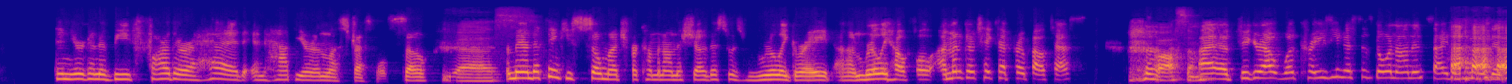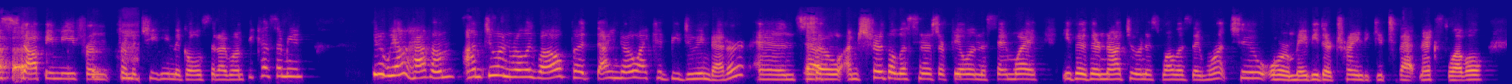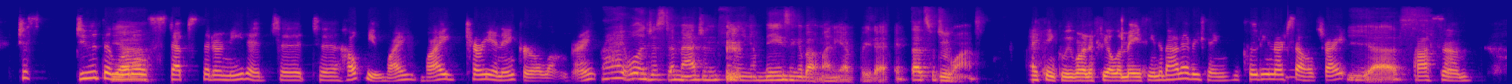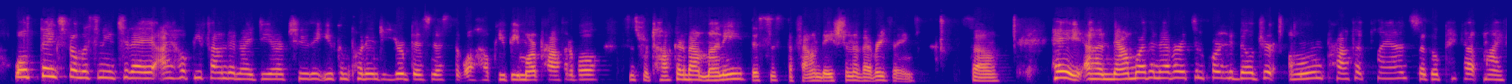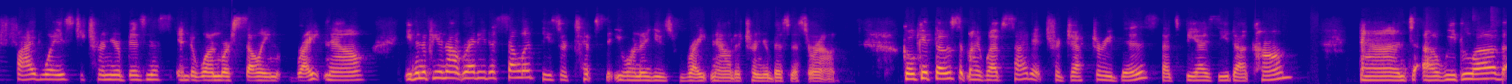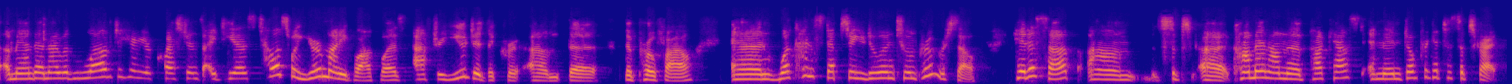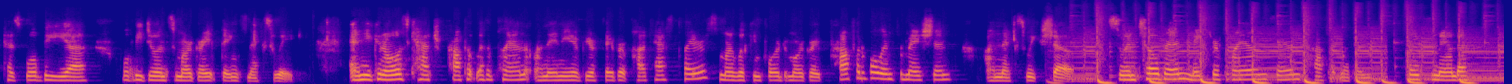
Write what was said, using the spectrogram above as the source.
then you're going to be farther ahead and happier and less stressful. So yes. Amanda thank you so much for coming on the show. This was really great um, really helpful. I'm going to go take that profile test awesome i figure out what craziness is going on inside of me that's stopping me from from achieving the goals that i want because i mean you know, we all have them. I'm doing really well, but I know I could be doing better. And yeah. so I'm sure the listeners are feeling the same way. Either they're not doing as well as they want to, or maybe they're trying to get to that next level. Just do the yeah. little steps that are needed to to help you. Why why carry an anchor along, right? Right. Well, and just imagine feeling amazing about money every day. That's what you mm. want. I think we want to feel amazing about everything, including ourselves, right? Yes. Awesome. Well, thanks for listening today. I hope you found an idea or two that you can put into your business that will help you be more profitable. Since we're talking about money, this is the foundation of everything. So, hey, uh, now more than ever, it's important to build your own profit plan. So, go pick up my five ways to turn your business into one we're selling right now. Even if you're not ready to sell it, these are tips that you want to use right now to turn your business around. Go get those at my website at trajectorybiz, that's biz.com. And uh, we'd love, Amanda and I would love to hear your questions, ideas. Tell us what your money block was after you did the um, the the profile, and what kind of steps are you doing to improve yourself? Hit us up, um, subs- uh, comment on the podcast, and then don't forget to subscribe because we'll be uh, we'll be doing some more great things next week. And you can always catch Profit with a Plan on any of your favorite podcast players. And we're looking forward to more great profitable information on next week's show. So until then, make your plans and profit with them. Thanks, Amanda.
